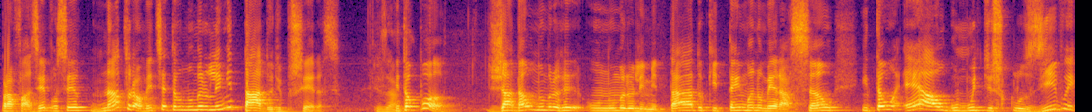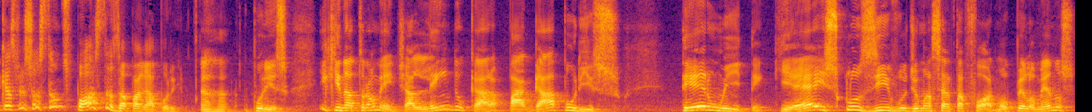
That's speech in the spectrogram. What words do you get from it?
para fazer, você naturalmente você tem um número limitado de pulseiras. Exato. Então, pô, já dá um número, um número limitado, que tem uma numeração. Então, é algo muito exclusivo e que as pessoas estão dispostas a pagar por, Aham. por isso. E que, naturalmente, além do cara pagar por isso, ter um item que é exclusivo de uma certa forma, ou pelo menos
